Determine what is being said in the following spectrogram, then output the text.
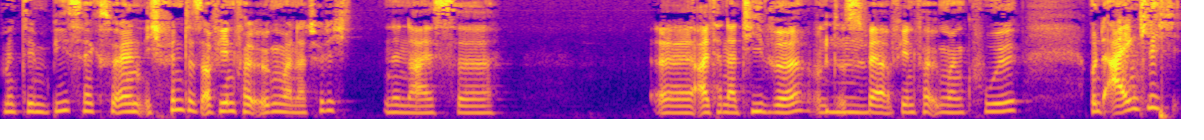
mit dem Bisexuellen, ich finde das auf jeden Fall irgendwann natürlich eine nice äh, Alternative und das wäre auf jeden Fall irgendwann cool. Und eigentlich,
